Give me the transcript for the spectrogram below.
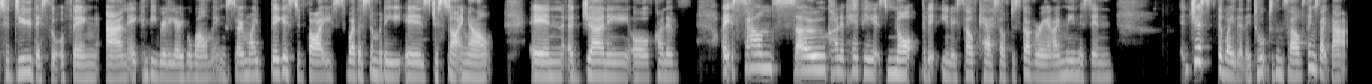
to do this sort of thing and it can be really overwhelming. So my biggest advice whether somebody is just starting out in a journey of kind of it sounds so kind of hippie it's not but it you know self-care self-discovery and I mean this in just the way that they talk to themselves things like that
